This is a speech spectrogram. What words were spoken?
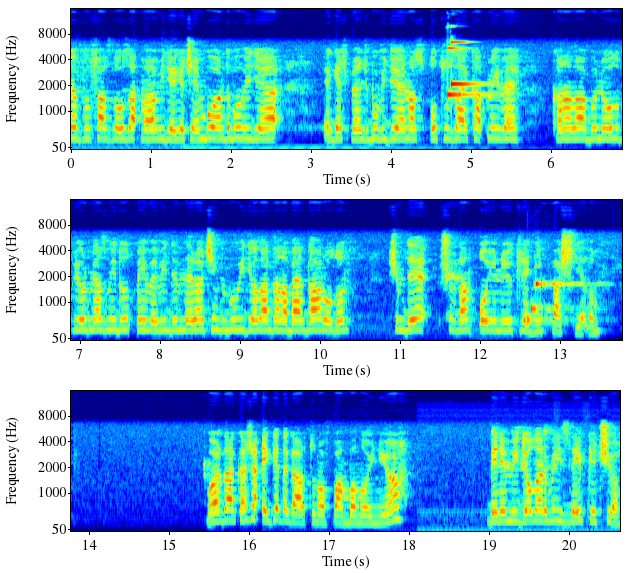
lafı fazla uzatma video geçelim. Bu arada bu videoya e, geç bence bu videoya en az 30 like atmayı ve kanala abone olup yorum yazmayı da unutmayın ve bildirimleri açın ki bu videolardan haberdar olun. Şimdi şuradan oyunu yükle deyip başlayalım. Bu arada arkadaşlar Ege de Garden of Bamban oynuyor. Benim videolarımı izleyip geçiyor.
